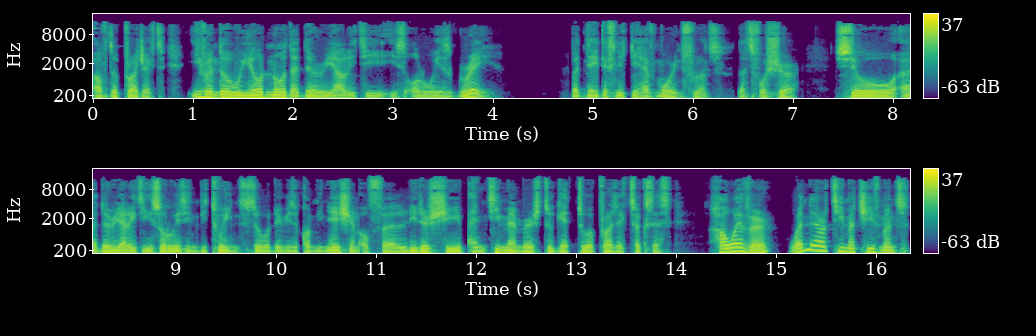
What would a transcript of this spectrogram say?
of the project, even though we all know that the reality is always gray. But they definitely have more influence, that's for sure. So uh, the reality is always in between. So there is a combination of uh, leadership and team members to get to a project success. However, when there are team achievements,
